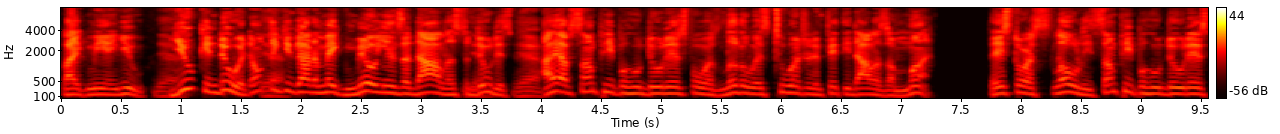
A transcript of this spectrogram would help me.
like me and you. Yeah. You can do it. Don't think you got to make millions of dollars to Yeah. do this. Yeah. I have some people who do this for as little as $250 a month. They start slowly. Some people who do this,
